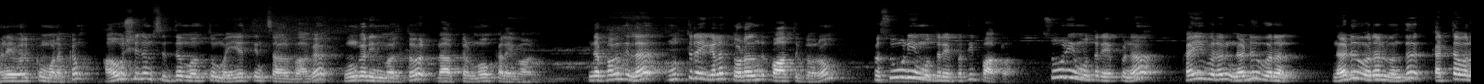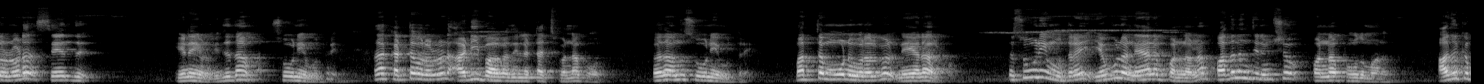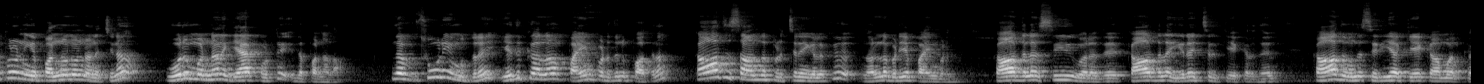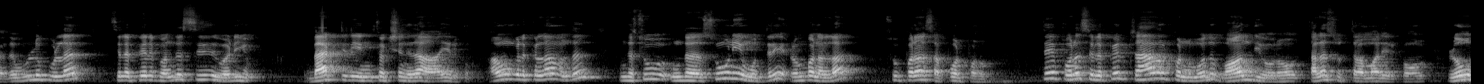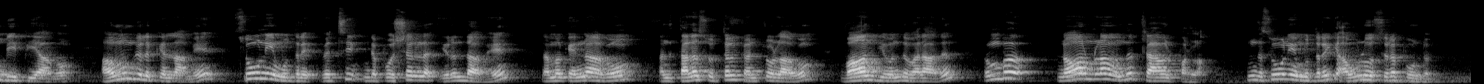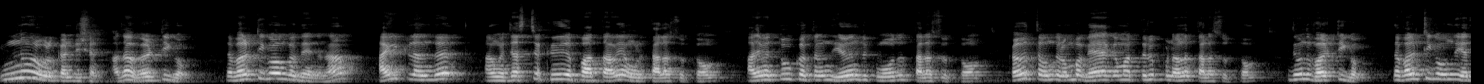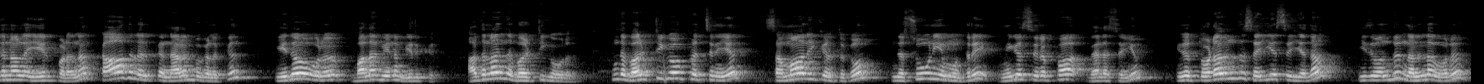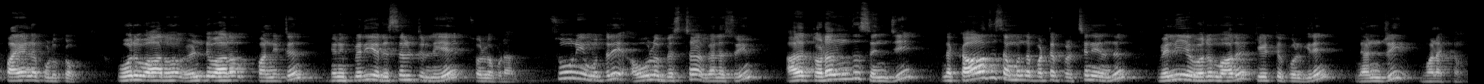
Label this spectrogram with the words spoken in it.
அனைவருக்கும் வணக்கம். ஔஷதம் சித்த மருத்துவ மையத்தின் சார்பாக உங்களின் மருத்துவர் டாக்டர் மோ. கலைவான் இந்த பகுதியில் முத்திரைகளை தொடர்ந்து பார்த்துட்டு வரோம். இப்போ சூரிய முத்திரையை பற்றி பார்க்கலாம். சூரிய முத்திரை எப்படின்னா கைவிரல் நடுவிரல் நடுவிரல் வந்து கட்டவரலோட சேர்ந்து இணையணும். இதுதான் சூரிய முத்திரை. அதான் கட்டவரலோட அடிபாகத்தில் டச் பண்ணால் போதும். அதுதான் வந்து சூரிய முத்திரை. மற்ற மூணு விரல்கள் நேராக இருக்கும். இந்த சூரிய முத்திரை எவ்வளோ நேரம் பண்ணலான்னா பதினஞ்சு நிமிஷம் பண்ணால் போதுமானது. அதுக்கப்புறம் நீங்கள் பண்ணணும்னு நினச்சின்னா ஒரு மணி நேரம் கேப் விட்டு இதை பண்ணலாம். இந்த சூனிய முத்திரை எதுக்கெல்லாம் பயன்படுதுன்னு பார்த்தோன்னா காது சார்ந்த பிரச்சனைகளுக்கு நல்லபடியாக பயன்படுது. காதில் சீர் வர்றது காதில் இரைச்சல் கேட்குறது காது வந்து சரியாக கேட்காம இருக்கிறது உள்ளுக்குள்ளே சில பேருக்கு வந்து சீர் வடியும் பாக்டீரியா இன்ஃபெக்ஷன் இதாக ஆகிருக்கும் அவங்களுக்கெல்லாம் வந்து இந்த சூ இந்த சூனிய முத்திரை ரொம்ப நல்லா சூப்பராக சப்போர்ட் பண்ணும். இதே போல் சில பேர் ட்ராவல் பண்ணும்போது வாந்தி வரும் தலை சுற்றுற மாதிரி இருக்கும் லோ பிபி ஆகும். அவங்களுக்கு எல்லாமே சூனிய முத்திரை வச்சு இந்த பொசிஷனில் இருந்தாவே நமக்கு என்ன ஆகும்? அந்த தலை சுத்தல் கண்ட்ரோல் ஆகும். வாந்தி வந்து வராது. ரொம்ப நார்மலாக வந்து ட்ராவல் பண்ணலாம். இந்த சூனிய முத்திரைக்கு அவ்வளோ சிறப்பு உண்டு. இன்னொரு ஒரு கண்டிஷன் அதான் வெர்டிகோ இந்த வெர்டிகோங்கிறது என்னென்னா ஹைட்லேருந்து அவங்க ஜஸ்ட்டு கீழே பார்த்தாவே அவங்களுக்கு தலை சுத்தம். அதேமாதிரி தூக்கத்துலேருந்து எழுந்துக்கும் போது தலை சுத்தம். கழுத்தை வந்து ரொம்ப வேகமாக திருப்பினாலும் தலை சுத்தம். இது வந்து வல்ட்டிகோ இந்த வல்ட்டிகோ வந்து எதனால் ஏற்படுதுன்னா காதில் இருக்க நரம்புகளுக்கு ஏதோ ஒரு பலவீனம் இருக்குது அதெல்லாம் இந்த வல்ட்டிகோ வருது இந்த வல்ட்டிகோ பிரச்சனையை சமாளிக்கிறதுக்கும் இந்த சூனிய முதிரை மிக சிறப்பாக வேலை செய்யும். இதை தொடர்ந்து செய்ய செய்ய தான் இது வந்து நல்ல ஒரு பயனை கொடுக்கும். ஒரு வாரம் ரெண்டு வாரம் பண்ணிவிட்டு எனக்கு பெரிய ரிசல்ட் இல்லையே சொல்லக்கூடாது. சூனிய முத்திரை அவ்வளோ பெஸ்ட்டாக வேலை செய்யும். அதை தொடர்ந்து செஞ்சு இந்த காது சம்பந்தப்பட்ட பிரச்சனையிலிருந்து வெளியே வருமாறு கேட்டுக்கொள்கிறேன். நன்றி வணக்கம்.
